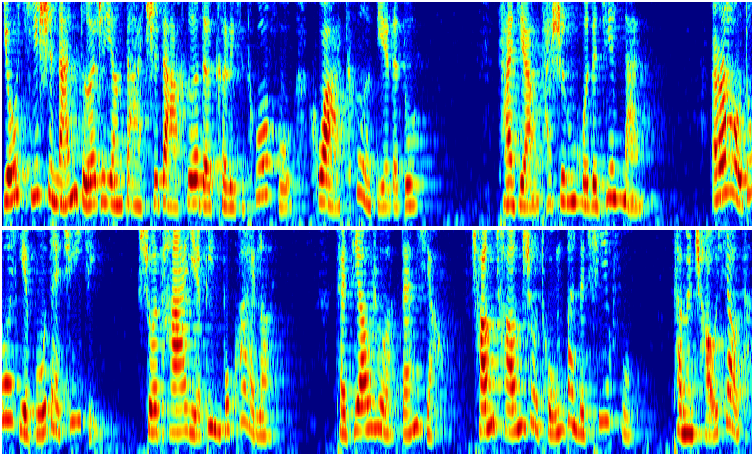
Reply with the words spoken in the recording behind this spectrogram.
尤其是难得这样大吃大喝的克里斯托夫，话特别的多。他讲他生活的艰难，而奥多也不再拘谨，说他也并不快乐。他娇弱胆小，常常受同伴的欺负，他们嘲笑他，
